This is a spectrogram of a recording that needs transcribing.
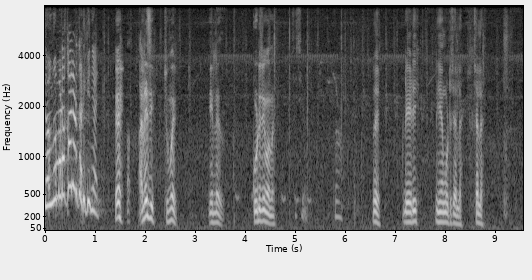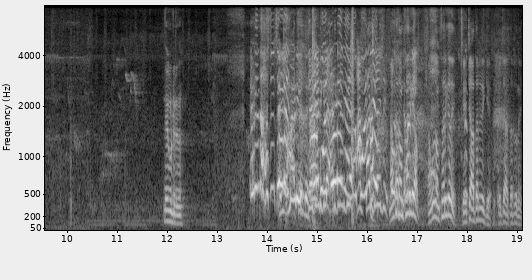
തെങ്ങും മുടക്കാനെടുത്തടിക്കും ഞാൻ. ഏ അനേജി ചുമ്മാ എന്നത് കുടിച്ചു വന്ന്. ഡേ ഡേഡി നീ അങ്ങോട്ട് ചെല്ലേ ചെല്ലേ. നമുക്ക് സംസാരിക്കാം നമുക്ക് സംസാരിക്കുന്നേ ചേച്ചി അത്തരയ്ക്ക് ചേച്ചി അത്തരന്നേ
